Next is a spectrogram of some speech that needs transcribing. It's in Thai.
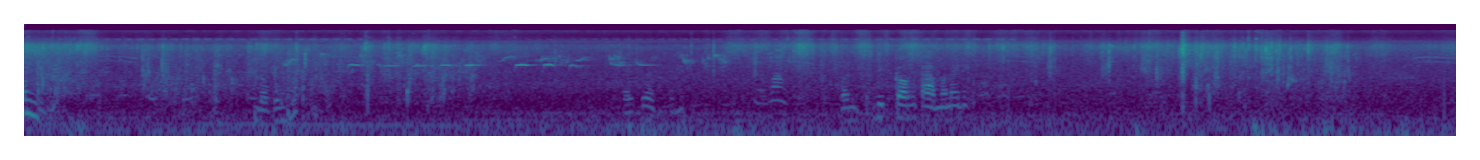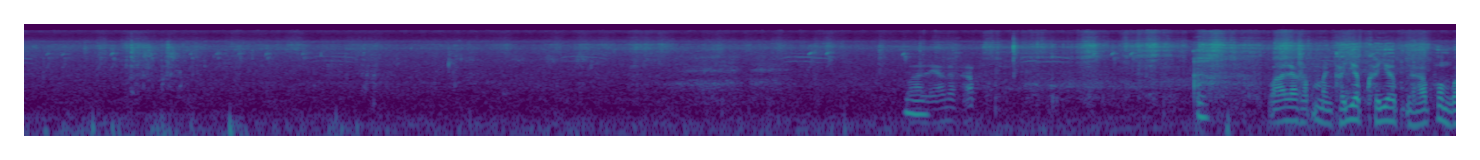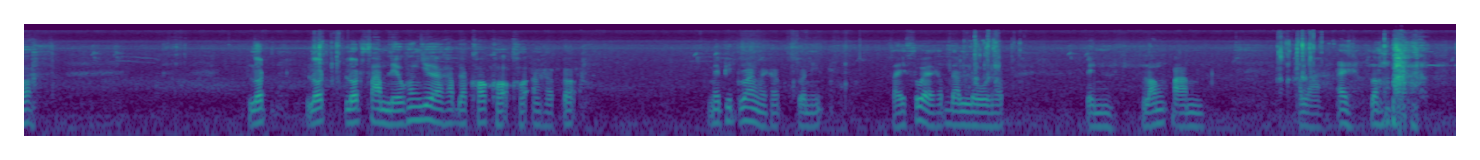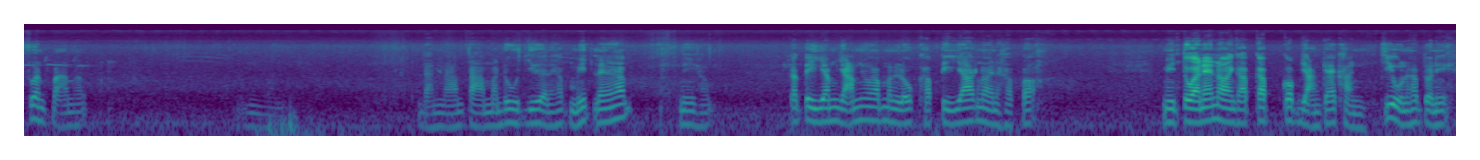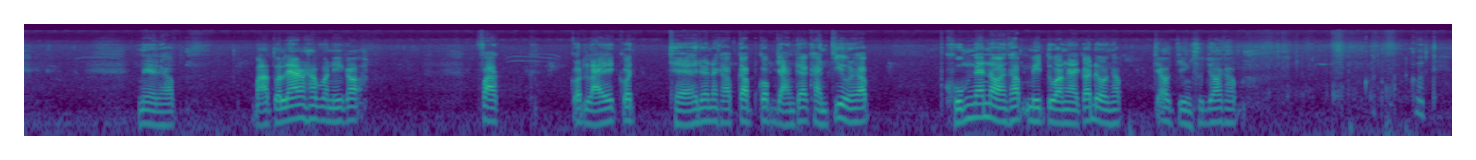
คนดอกบุญใส่เสื้อผมดิกกองตามมาหน่อยดิมาแล้วนะครับมาแล้วครับ มันขยับขยับนะครับ ผมก็ ลดลดลดความเร็วข้างเหยื่อครับ แล้วเคาะเคาะเคาะครับ ก็ ไม่ผิดว่างเลยครับ ตัวนี้ไซส์สวยครับ ดันโลครับ เป็นล่องปามคลาไอ้ล่องปามส่วนปามครับ ดันน้ำตามมาดูดเยื่อนะครับ มิดเลยนะครับ นี่ครับก็ตีย้ำๆอยู่ครับ มันลกครับ ตียากหน่อยนะครับ ก็ มีตัวแน่นอนครับ กับกบยางแก้ขัน จิ้วนะครับ ตัวนี้นี่ยนะครับปลาตัวแรกนะครับ วันนี้ก็ ฝากกดไลค์กดแชร์ให้ด้วยนะครับ กับกบอย่างแก้ขันจิ้วนะครับ คุ้มแน่นอนครับ มีตัวไงก็โดนครับ เจ้าจริงสุดยอดครับกดดิ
